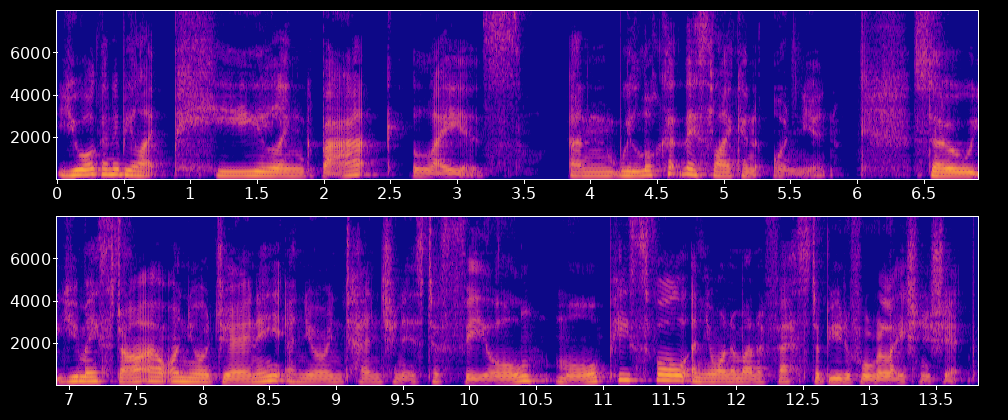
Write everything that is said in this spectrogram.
you are going to be like peeling back layers. And we look at this like an onion. So you may start out on your journey and your intention is to feel more peaceful and you want to manifest a beautiful relationship.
